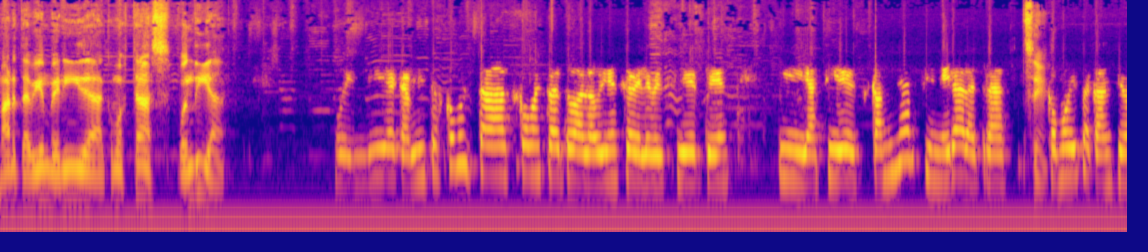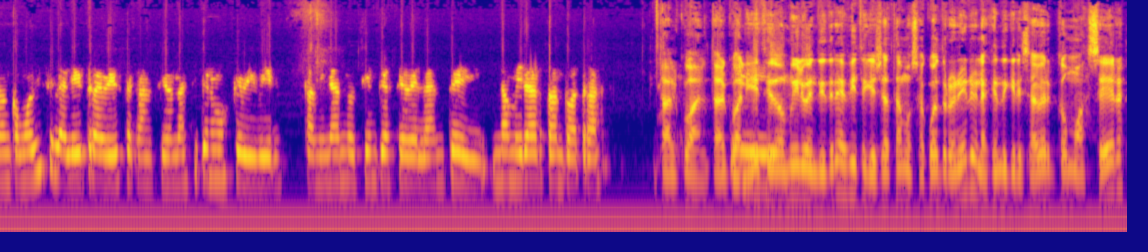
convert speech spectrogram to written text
Marta, bienvenida. ¿Cómo estás? Buen día. Buen día, Carlitos. ¿Cómo estás? ¿Cómo está toda la audiencia del EB7? Y así es, caminar sin mirar atrás, como esa canción, como dice la letra de esa canción, así tenemos que vivir, caminando siempre hacia adelante y no mirar tanto atrás. Tal cual, tal cual. Y, este 2023, viste que ya estamos a 4 de enero y la gente quiere saber cómo hacer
